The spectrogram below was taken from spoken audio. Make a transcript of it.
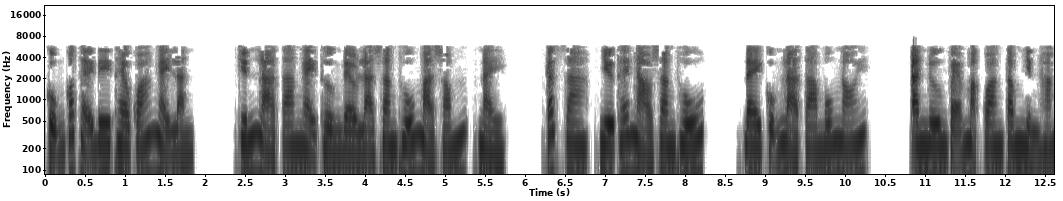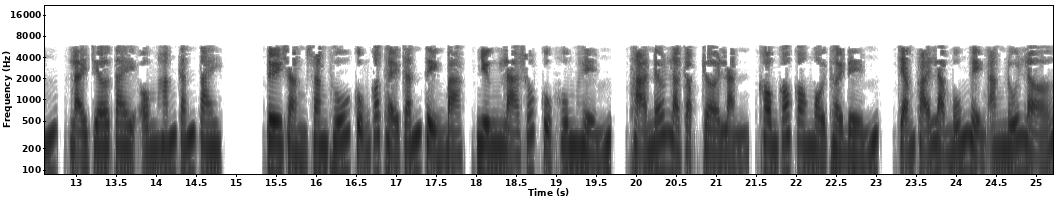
cũng có thể đi theo quá ngày lành chính là ta ngày thường đều là săn thú mà sống, này, cách xa, như thế nào săn thú? Đây cũng là ta muốn nói. Anh nương vẻ mặt quan tâm nhìn hắn, lại giơ tay ôm hắn cánh tay. Tuy rằng săn thú cũng có thể tránh tiền bạc, nhưng là rốt cuộc hung hiểm, thả nếu là gặp trời lạnh, không có con mồi thời điểm, chẳng phải là muốn miệng ăn núi lở.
